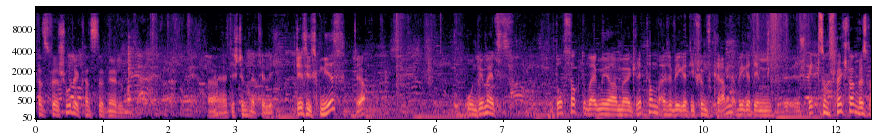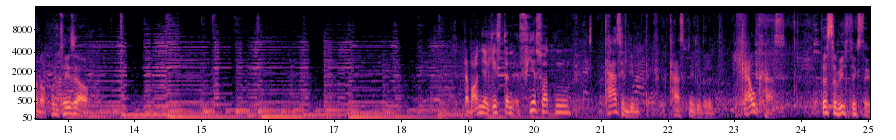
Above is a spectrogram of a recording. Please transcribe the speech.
kannst für eine Schule kannst du Knödel machen. Ja, das stimmt natürlich. Das ist Gemüse. Ja. Und wenn man jetzt doch sagt, weil wir ja mal geredet haben, also wegen die 5 Gramm, wegen dem äh, Speck, Zum Speckstand müssen wir noch und Käse auch. da waren ja gestern vier Sorten Käse in dem Kasknödel drin. Graukäse. Das ist der wichtigste,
